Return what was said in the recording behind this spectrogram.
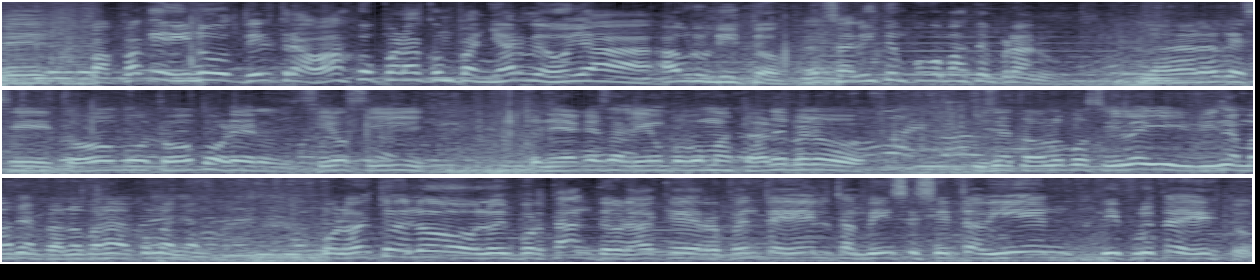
Eh, papá que vino del trabajo para acompañarle hoy a, a Brunito. Saliste un poco más temprano. Claro que sí, todo, todo por él. Sí o sí, tenía que salir un poco más tarde, pero hice todo lo posible y vine más temprano para acompañarlo. Bueno, esto es lo, lo importante, ¿verdad? Que de repente él también se sienta bien, disfrute de esto.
